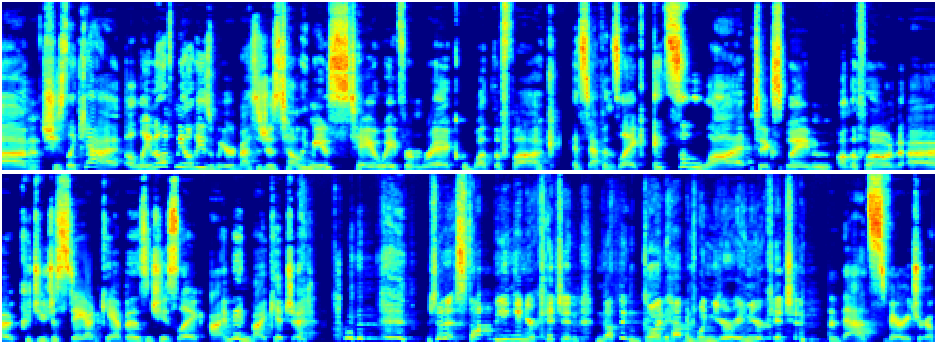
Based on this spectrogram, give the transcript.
Um, she's like, Yeah, Elena left me all these weird messages telling me to stay away from Rick. What the fuck? And Stefan's like, It's a lot to explain on the phone. Uh, could you just stay on campus? And she's like, I'm in my kitchen. Janet, stop being in your kitchen. Nothing good happens when you're in your kitchen. That's very true.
